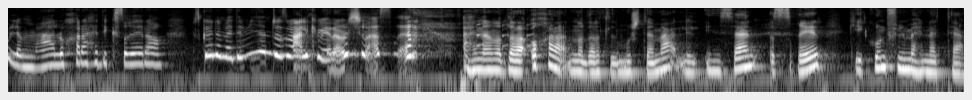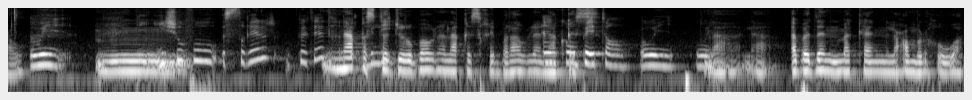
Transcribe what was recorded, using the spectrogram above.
ولا مع الأخرى هذيك صغيرة؟ بس أنا مادام نجوز مع الكبيرة مش مع الصغيرة. هنا نظرة أخرى نظرة المجتمع للإنسان الصغير كي يكون في المهنة تاعو. oui يشوفوا الصغير peut-être ناقص تجربة ولا ناقص خبرة ولا ناقص oui oui. لا لا. أبدا ما كان العمر هو.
